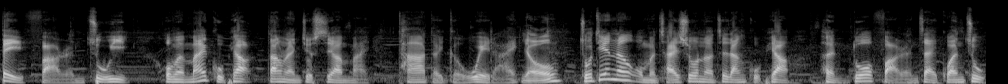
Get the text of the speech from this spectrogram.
被法人注意，我们买股票当然就是要买它的一个未来。有昨天呢，我们才说呢，这档股票很多法人在关注，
